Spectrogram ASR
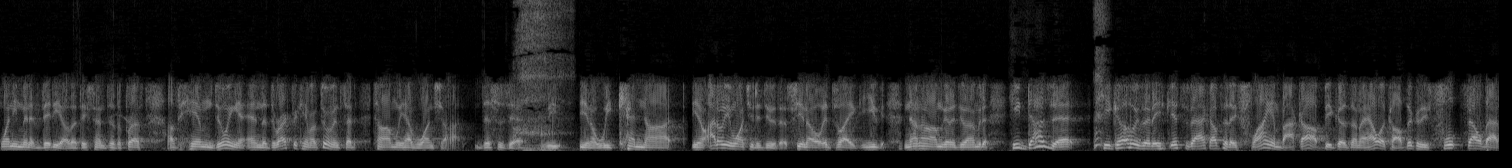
20 minute video that they sent to the press of him doing it. And the director came up to him and said, "Tom, we have one shot. This is it. We, you know, we cannot." You know, I don't even want you to do this. You know, it's like you. No, no, I'm going to do it. I'm going to. He does it. He goes and he gets back up and they fly him back up because in a helicopter because he fl- fell that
